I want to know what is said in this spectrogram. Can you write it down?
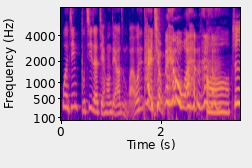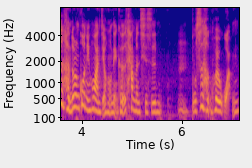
我已经不记得捡红点要怎么玩，我已经太久没有玩了。哦，就是很多人过年会玩捡红点，可是他们其实不是很会玩。嗯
